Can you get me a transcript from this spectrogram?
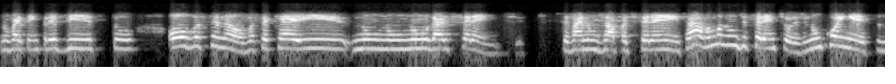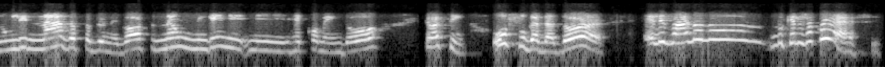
não vai ter imprevisto, ou você não, você quer ir num, num, num lugar diferente. Você vai num japa diferente, ah, vamos num diferente hoje. Não conheço, não li nada sobre o negócio, não, ninguém me, me recomendou. Então, assim, o fuga da dor ele vai no, no, no que ele já conhece.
